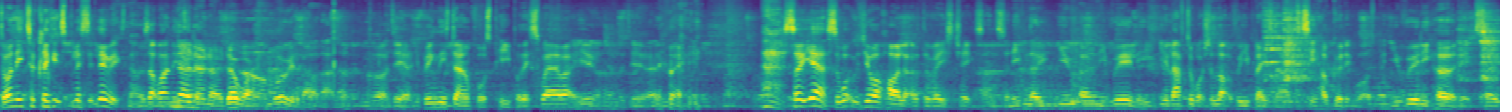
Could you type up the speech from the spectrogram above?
Do I need to click explicit lyrics now? Is that what I need No, no, no, don't worry. Oh, I'm worried about that now. Oh dear, you bring these downforce people, they swear at you. Oh dear, anyway. So yeah, so what was your highlight of the race, Jake Sanson? Even though you only really, you'll have to watch a lot of replays now to see how good it was, but you really heard it. So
